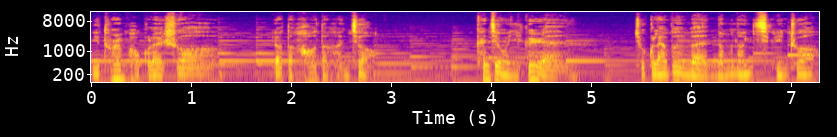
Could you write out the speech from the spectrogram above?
你突然跑过来说要等号等很久，看见我一个人，就过来问问能不能一起拼桌，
